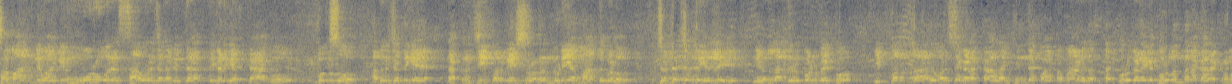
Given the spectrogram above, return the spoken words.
ಸಾಮಾನ್ಯವಾಗಿ ಮೂರುವರೆ ಸಾವಿರ ಜನ ವಿದ್ಯಾರ್ಥಿಗಳಿಗೆ ಬ್ಯಾಗು ಬುಕ್ಸು ಅದರ ಜೊತೆಗೆ ಡಾಕ್ಟರ್ ಜಿ ಪರಮೇಶ್ವರರ ನುಡಿಯ ಮಾತುಗಳು. ಜೊತೆ ಜೊತೆಯಲ್ಲಿ ನೀವೆಲ್ಲ ತಿಳ್ಕೊಳ್ಬೇಕು, ಇಪ್ಪತ್ತಾರು ವರ್ಷಗಳ ಕಾಲ ಹಿಂದೆ ಪಾಠ ಮಾಡಿದಂತ ಗುರುಗಳಿಗೆ ಗುರುವಂದನ ಕಾರ್ಯಕ್ರಮ.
